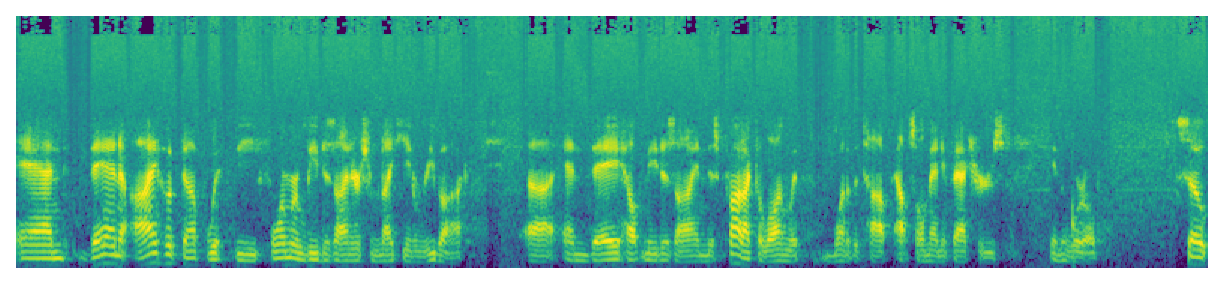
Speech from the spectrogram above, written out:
And then I hooked up with the former lead designers from Nike and Reebok, uh, and they helped me design this product along with one of the top outsole manufacturers in the world. So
